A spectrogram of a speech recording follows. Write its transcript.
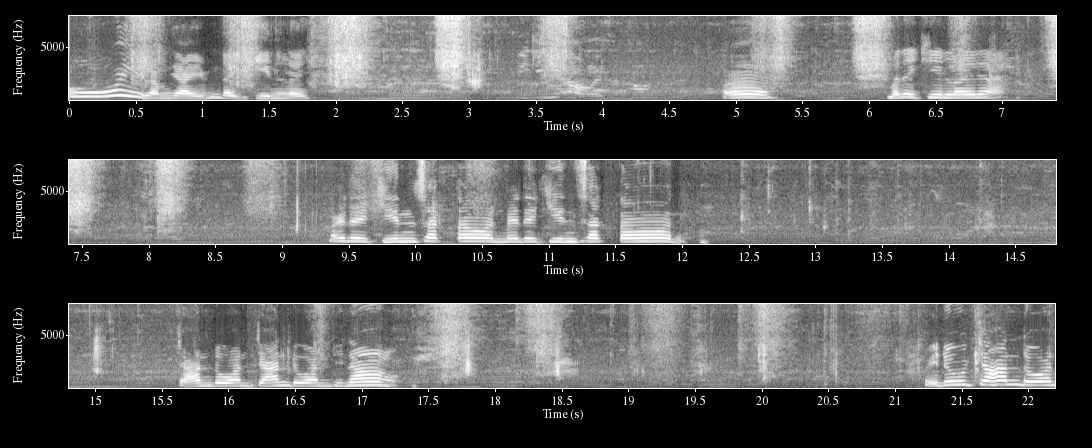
อุ้ยลำไยมันได้กินเลย ปีนี้ไม่ออกเลยสักต้นเออ ไม่ได้กินเลยเนี่ย ไม่ได้กินสักต้น ไม่ได้กินสักต้น จานด่วน จานด่วนพี่น้อง ไปดูจานด่วน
